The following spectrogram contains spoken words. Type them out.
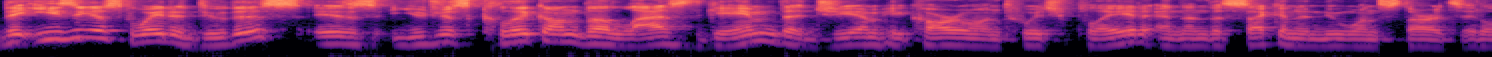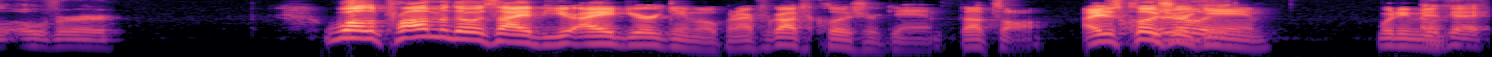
The easiest way to do this is you just click on the last game that GM Hikaru on Twitch played, and then the second a new one starts, it'll over. Well, the problem though is I have your, I had your game open. I forgot to close your game. That's all. I just close No, your game. What do you mean? Okay.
